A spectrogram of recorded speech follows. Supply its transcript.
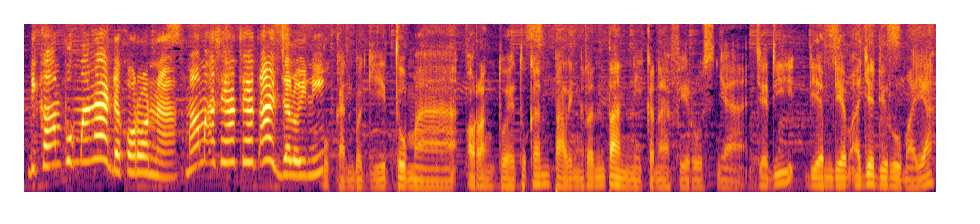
Di kampung mana ada corona? Mama sehat-sehat aja loh ini. Bukan begitu, Mak. Orang tua itu kan paling rentan nih kena virusnya. Jadi diam-diam aja di rumah ya,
